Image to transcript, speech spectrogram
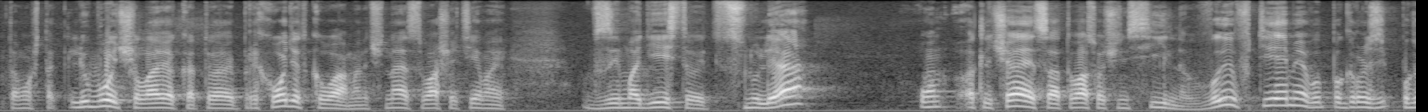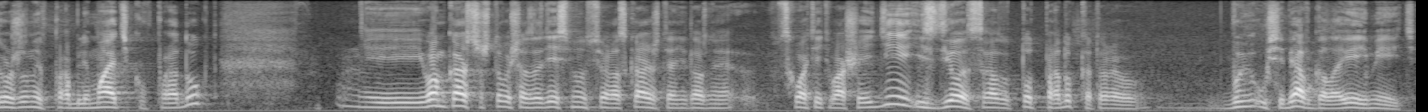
потому что любой человек, который приходит к вам и начинает с вашей темой взаимодействовать с нуля, он отличается от вас очень сильно. Вы в теме, вы погружены в проблематику, в продукт, и вам кажется, что вы сейчас за 10 минут все расскажете, они должны схватить ваши идеи и сделать сразу тот продукт, который вы у себя в голове имеете.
